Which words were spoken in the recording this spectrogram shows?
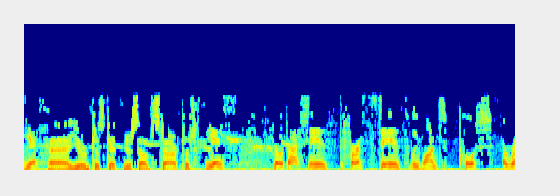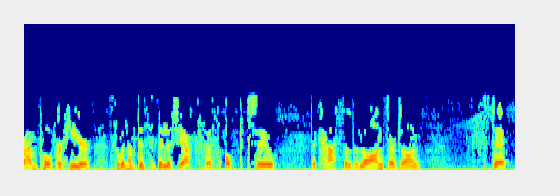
Yes. Uh, you're just getting yourself started. Yes. So that is the first is we want to put a ramp over here so we'll have disability access up to the castle. The lawns are done. Steps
